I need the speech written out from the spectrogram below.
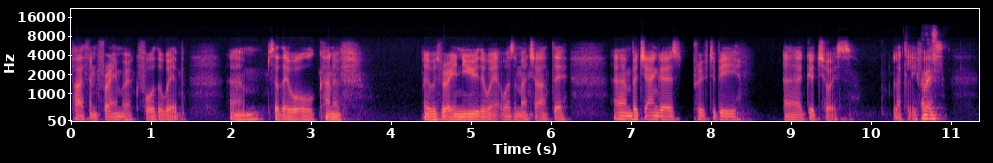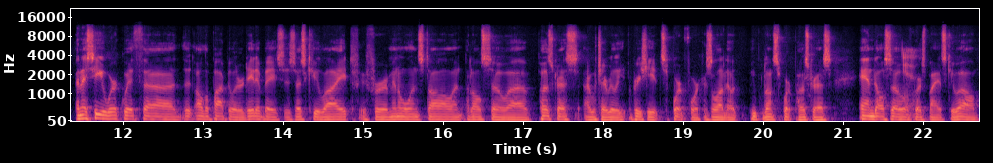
Python framework for the web. Um, so they were all kind of, it was very new. There wasn't much out there. Um, but Django has proved to be a good choice, luckily for and us. And I see you work with uh, the, all the popular databases, SQLite for a minimal install, and but also uh, Postgres, uh, which I really appreciate support for because a lot of people don't support Postgres, and also yeah. of course MySQL.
